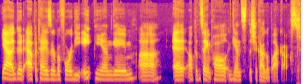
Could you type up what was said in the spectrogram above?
yeah, a good appetizer before the 8 p.m. game uh, at, up in St. Paul against the Chicago Blackhawks.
